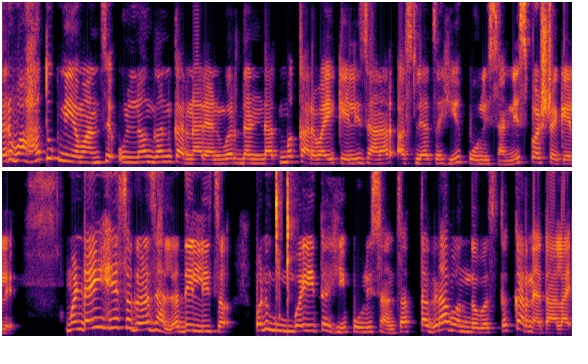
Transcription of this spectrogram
तर वाहतूक नियमांचे उल्लंघन करणाऱ्यांवर दंडात्मक कारवाई केली जाणार असल्याचंही पोलिसांनी स्पष्ट केले मंडई हे सगळं झालं दिल्लीचं. पण मुंबईतही पोलिसांचा तगडा बंदोबस्त करण्यात आलाय.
